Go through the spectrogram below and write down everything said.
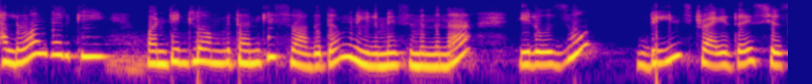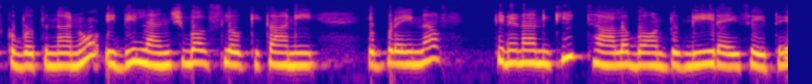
హలో అందరికీ వంటింట్లో అమృతానికి స్వాగతం. నేను మీ సునందన. ఈరోజు బీన్స్ ఫ్రైడ్ రైస్ చేసుకోబోతున్నాను. ఇది లంచ్ బాక్స్లోకి కానీ ఎప్పుడైనా తినడానికి చాలా బాగుంటుంది ఈ రైస్ అయితే.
